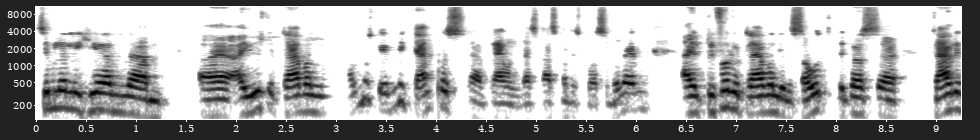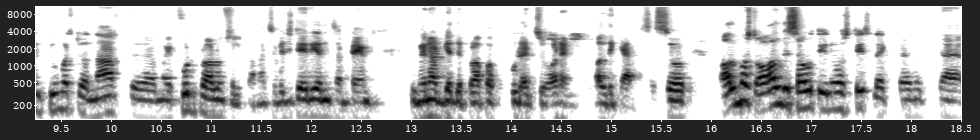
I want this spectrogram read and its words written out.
Similarly, here um, uh, I used to travel almost every campus uh, travel as, as much as possible. And I prefer to travel in the south because uh, traveling too much to the north, uh, my food problems will come. As a vegetarian, sometimes you may not get the proper food and so on and all the campuses. So almost all the south universities, like uh, uh,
